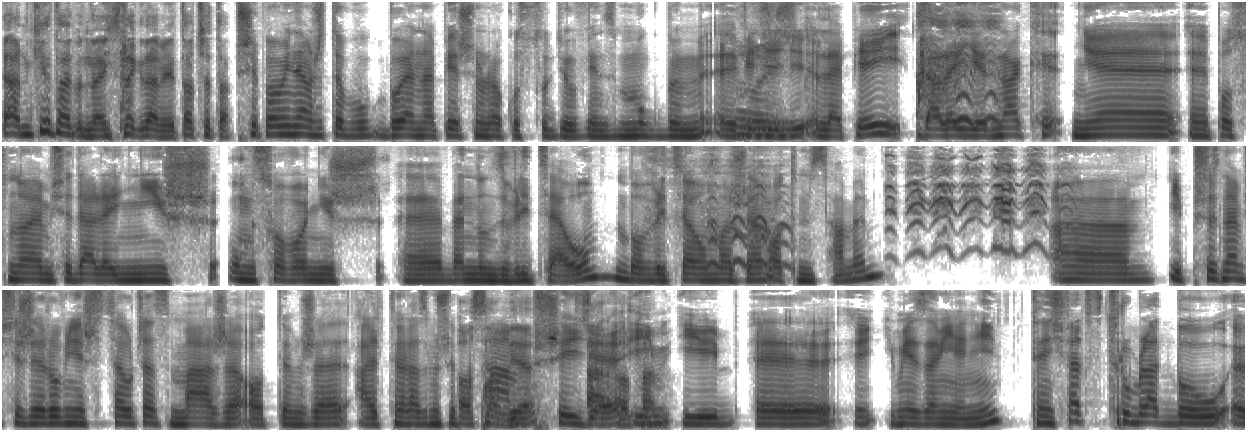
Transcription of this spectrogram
Ankieta na Instagramie, to czy to? Przypominam, że to był, byłem na pierwszym roku studiów, więc mógłbym e, wiedzieć lepiej. Dalej jednak nie e, posunąłem się dalej niż umysłowo, niż e, będąc w liceum, bo w liceum marzyłem o tym samym. I przyznam się, że również cały czas marzę o tym, że, ale tym razem, że sobie? przyjdzie A, Pam. i, i, e, i mnie zamieni. Ten świat w True Blood był e,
